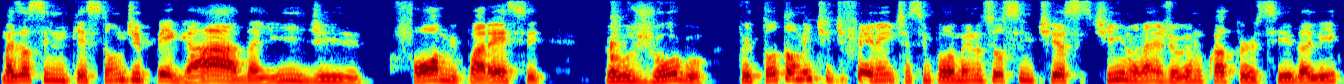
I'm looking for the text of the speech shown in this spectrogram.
Mas, assim, em questão de pegada ali, de fome, parece, pelo jogo, foi totalmente diferente. Assim, pelo menos eu senti assistindo, né? Jogando com a torcida ali,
